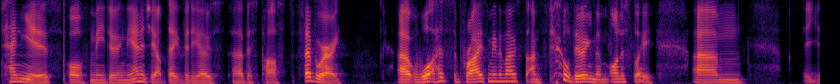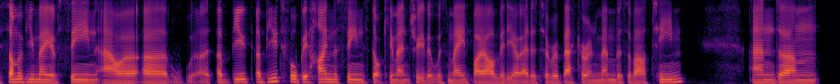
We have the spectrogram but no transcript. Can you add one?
10 years of me doing the energy update videos uh, this past February. Uh, what has surprised me the most? that I'm still doing them, honestly. Um, some of you may have seen our uh, a, be- a, beautiful behind the scenes documentary that was made by our video editor Rebecca and members of our team. And um,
